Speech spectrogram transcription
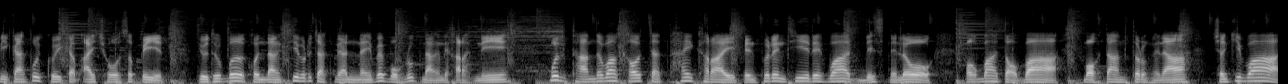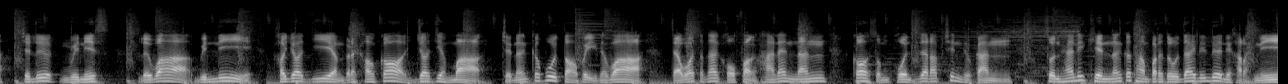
มีการพูดคุยกับไอโชสปีดยูทูบเบอร์คนดังที่รู้จักกันในแวดวงลูกหนังในขณะนี้เมื่อถูกถามได้ว่าเขาจะให้ใครเป็นผู้เล่นที่เรียกว่าดิสในโลกบอกบ้าตอบว่าบอกตามตรงเลยนะ ฉันคิดว่าจะเลือกวินิสหรือว่าวินนี่เขายอดเยี่ยม และเขาก็ยอดเยี่ยมมาก จากนั้นก็พูดต่อไปอีกนะว่า แต่ว่าทางด้านของฝั่งฮาแลนด์นั้น ก็สมควรที่จะรับเช่นเดียวกัน ส่วนแฮร์รี่เคนนั้นก็ทำประตูได้เรื่อยๆในครั้งนี้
